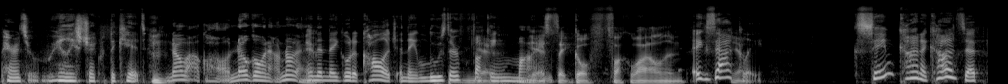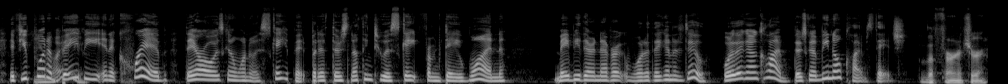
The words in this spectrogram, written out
parents are really strict with the kids. Mm-hmm. No alcohol, no going out, no. And then they go to college and they lose their fucking yeah, minds. Yeah, it's like go fuck wild and Exactly. Same kind of concept. If you put a might be. baby in a crib, they're always going to want to escape it. But if there's nothing to escape from day one, maybe they're never. What are they going to do? What are they going to climb? There's going to be no climb stage. the furniture.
